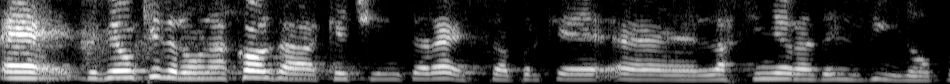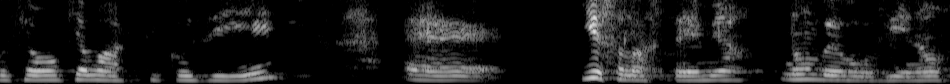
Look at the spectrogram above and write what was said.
Eh, dobbiamo chiedere una cosa che ci interessa, perché eh, la signora del vino, possiamo chiamarti così, eh, io sono astemia, non bevo vino.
